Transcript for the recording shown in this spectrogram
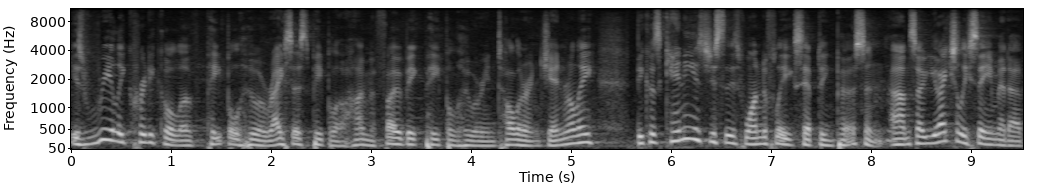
is really critical of people who are racist, people who are homophobic, people who are intolerant generally, because Kenny is just this wonderfully accepting person. Um, so you actually see him at a,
